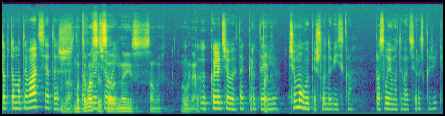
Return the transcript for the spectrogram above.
Тобто мотивація теж Да. Мотивація це одне із самих головних. ключових так, критеріїв. Чому ви пішли до війська? Про свою мотивацію розкажіть.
